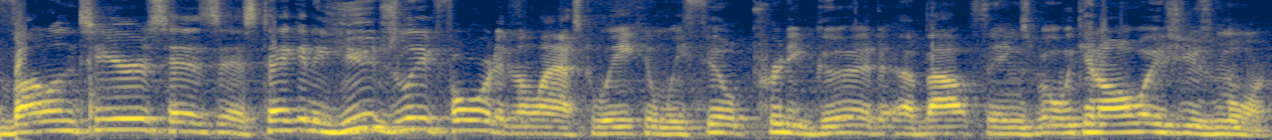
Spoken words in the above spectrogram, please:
volunteers has, has taken a huge leap forward in the last week, and we feel pretty good about things, but we can always use more.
